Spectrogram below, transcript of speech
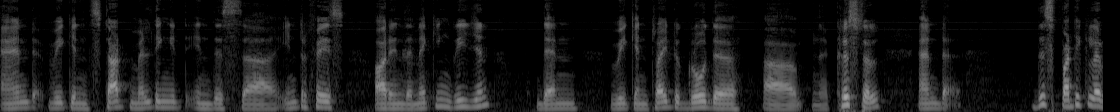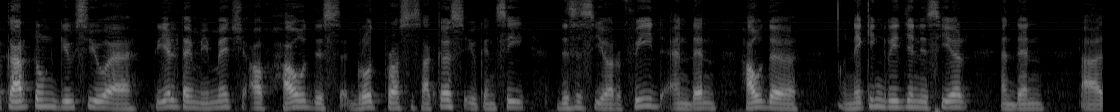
and we can start melting it in this uh, interface or in the necking region then we can try to grow the uh, crystal and this particular cartoon gives you a real time image of how this growth process occurs. You can see this is your feed and then how the necking region is here and then uh,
